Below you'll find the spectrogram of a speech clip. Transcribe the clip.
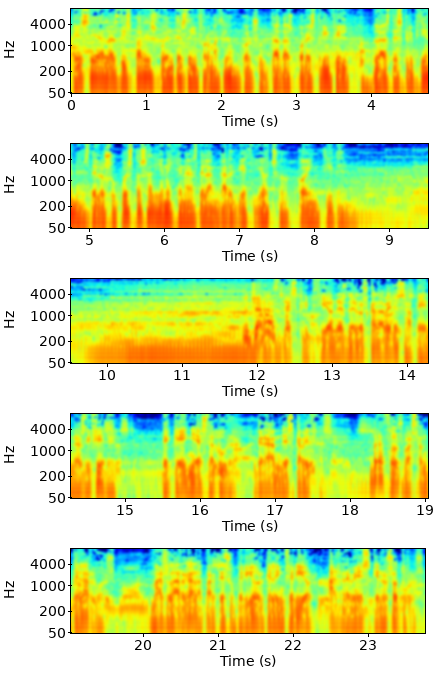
Pese a las dispares fuentes de información consultadas por Stringfield, las descripciones de los supuestos alienígenas del hangar 18 coinciden. Las descripciones de los cadáveres apenas difieren. Pequeña estatura, grandes cabezas, brazos bastante largos, más larga la parte superior que la inferior, al revés que nosotros.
